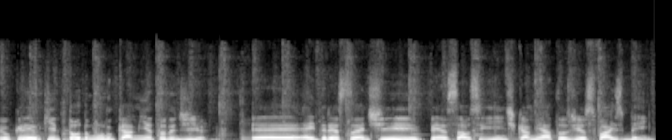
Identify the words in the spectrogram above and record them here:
Eu creio que todo mundo caminha todo dia é, é interessante pensar o seguinte, caminhar todos os dias faz bem.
